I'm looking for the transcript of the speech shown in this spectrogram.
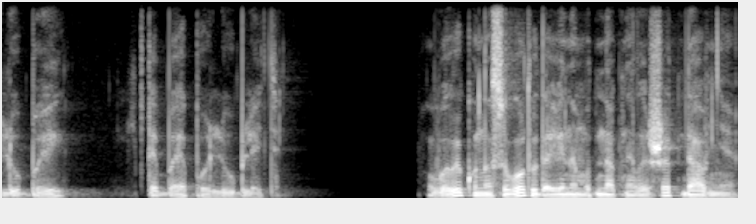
Люби, й тебе полюблять. Велику насолоду дає нам, однак, не лише давня,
